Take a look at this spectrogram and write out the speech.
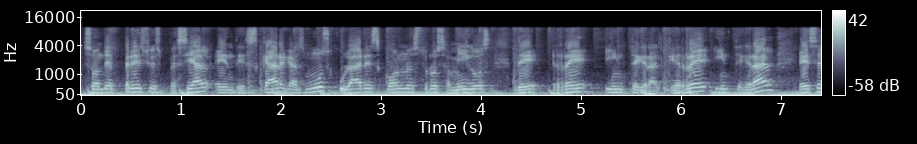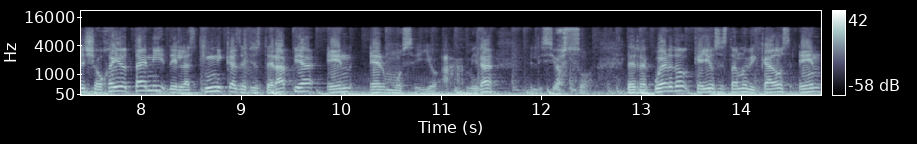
son de precio especial en descargas musculares con nuestros amigos de Reintegral. Que Reintegral es el Shohei Otani de las clínicas de fisioterapia en Hermosillo. Ah, mira, delicioso. Les recuerdo que ellos están ubicados en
